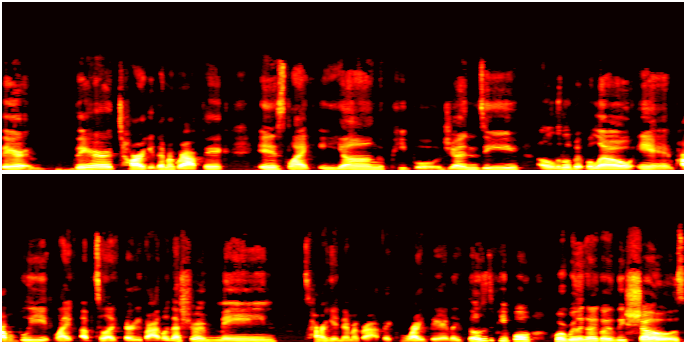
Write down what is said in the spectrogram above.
they're their target demographic is like young people, Gen Z, a little bit below, and probably like up to like 35. Like that's your main target demographic right there. Like those are the people who are really gonna go to these shows,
